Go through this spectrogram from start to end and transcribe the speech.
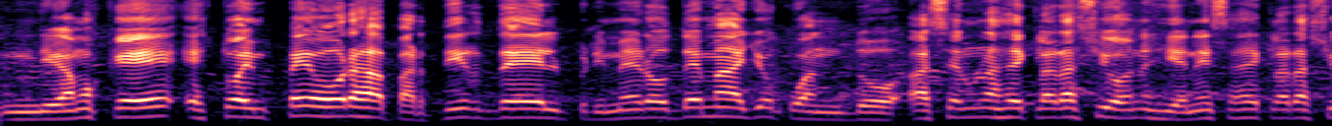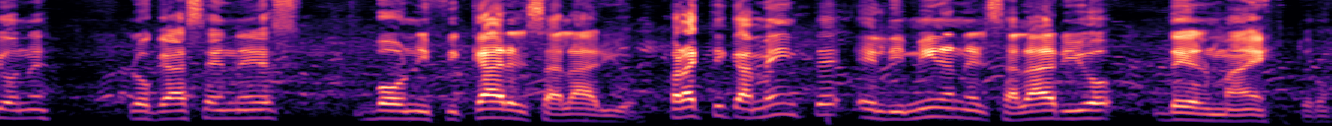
digamos que esto empeora a partir del primero de mayo cuando hacen unas declaraciones y en esas declaraciones lo que hacen es bonificar el salario. Prácticamente eliminan el salario del maestro.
